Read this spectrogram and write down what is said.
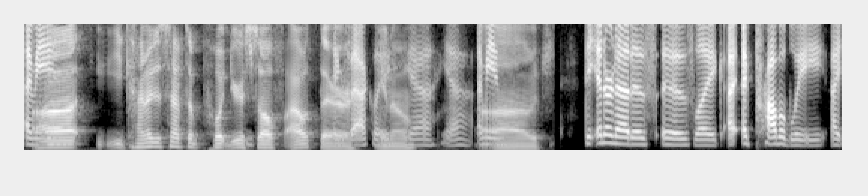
i mean uh, you kind of just have to put yourself out there. exactly You know. yeah yeah i mean uh, the internet is is like I, I probably I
